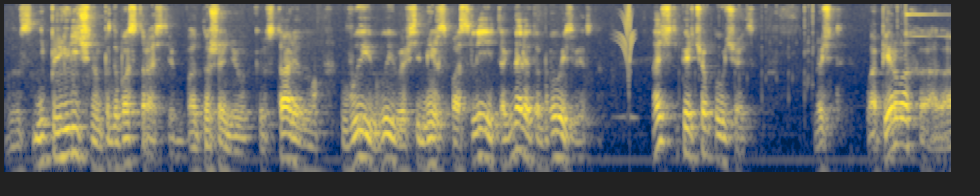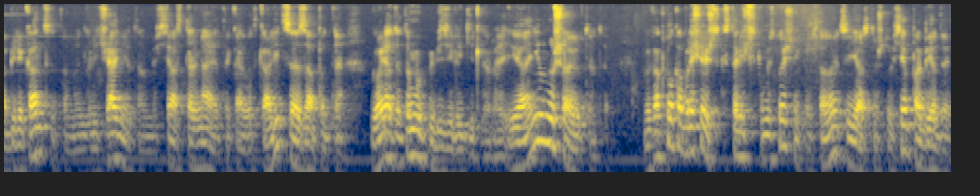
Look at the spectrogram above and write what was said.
с неприличным подобострастием по отношению к Сталину. Вы, вы во все мир спасли и так далее. Это было известно. Значит, теперь что получается? Значит, во-первых, а, американцы, там, англичане, там, вся остальная такая вот коалиция западная говорят, это мы победили Гитлера. И они внушают это. Но как только обращаешься к историческим источникам, становится ясно, что все победы,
